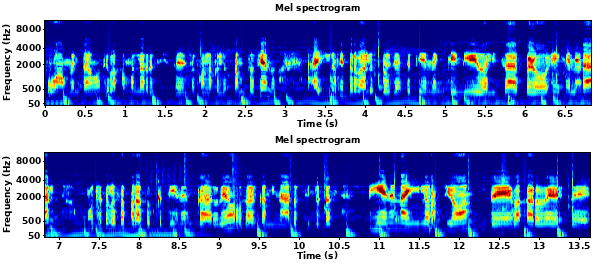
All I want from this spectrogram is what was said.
o aumentamos y bajamos la resistencia con la que lo estamos haciendo. Ahí los intervalos pues ya se tienen que individualizar, pero en general muchos de los aparatos que tienen cardio, o sea, caminatas, bicicletas, tienen ahí la opción de bajar de, de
